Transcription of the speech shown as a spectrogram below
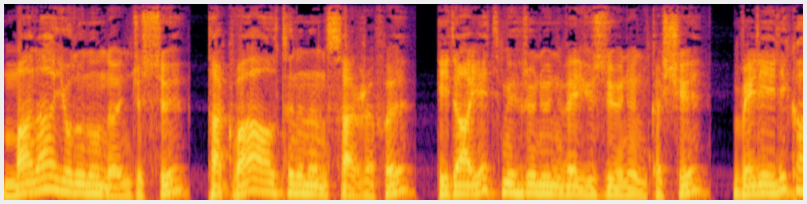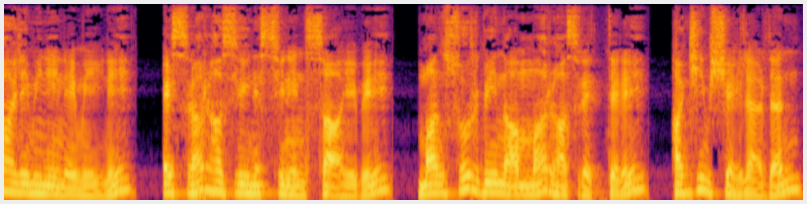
Mana yolunun öncüsü, takva altınının sarrafı, hidayet mührünün ve yüzüğünün kaşı, velilik aleminin emini, esrar hazinesinin sahibi, Mansur bin Ammar Hasretleri, hakim şeyhlerden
